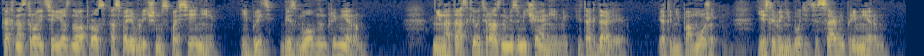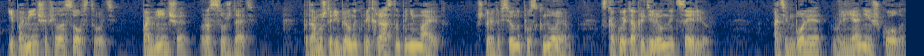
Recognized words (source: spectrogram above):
Как настроить серьезный вопрос о своем личном спасении и быть безмолвным примером? Не натаскивать разными замечаниями и так далее. Это не поможет, если вы не будете сами примером и поменьше философствовать, поменьше рассуждать. Потому что ребенок прекрасно понимает, что это все напускное, с какой-то определенной целью, а тем более влияние школы.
